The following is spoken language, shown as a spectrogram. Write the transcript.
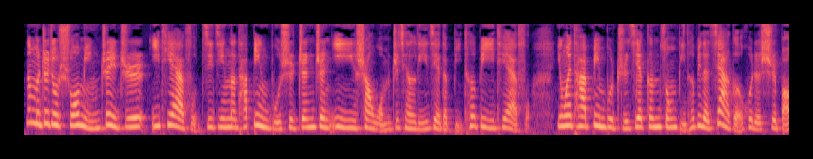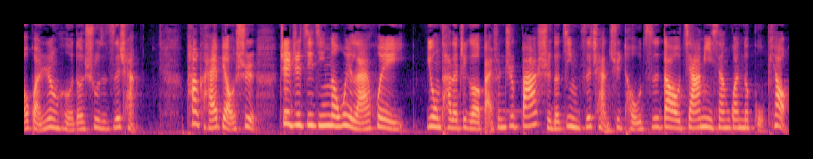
那么这就说明这只 ETF 基金呢，它并不是真正意义上我们之前理解的比特币 ETF，因为它并不直接跟踪比特币的价格，或者是保管任何的数字资产。Park 还表示，这支基金呢，未来会用它的这个百分之八十的净资产去投资到加密相关的股票，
